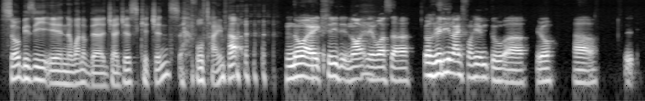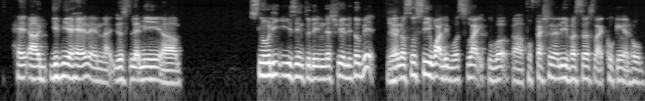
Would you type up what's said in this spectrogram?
so busy in one of the judges' kitchens full time? uh, no, I actually did not. It was uh, it was really nice for him to uh, you know, uh, uh, give me a hand and like just let me uh, slowly ease into the industry a little bit yeah. and also see what it was like to work uh, professionally versus like cooking at home.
